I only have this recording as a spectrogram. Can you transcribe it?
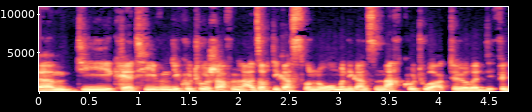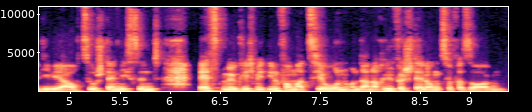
ähm, die Kreativen, die Kulturschaffenden, als auch die Gastronomen und die ganzen Nachtkulturakteure, die, für die wir auch zuständig sind, bestmöglich mit Informationen und dann auch Hilfestellungen zu versorgen.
